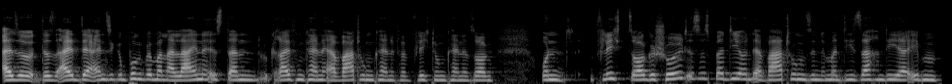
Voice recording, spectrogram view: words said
also das, der einzige Punkt, wenn man alleine ist, dann greifen keine Erwartungen, keine Verpflichtungen, keine Sorgen. Und Pflicht, Sorge, Schuld ist es bei dir und Erwartungen sind immer die Sachen, die ja eben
